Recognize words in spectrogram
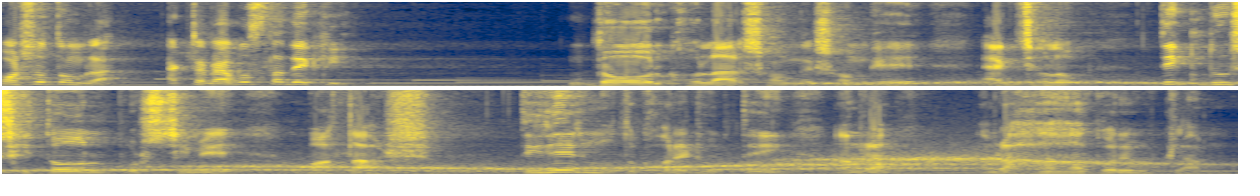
বসো তোমরা, একটা ব্যবস্থা দেখি। দৌড় খোলার সঙ্গে সঙ্গে এক ঝলক তীক্ষ্ণ শীতল পশ্চিমে বাতাস তীরের মতো ঘরে ঢুকতেই আমরা আমরা হা হা করে উঠলাম।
